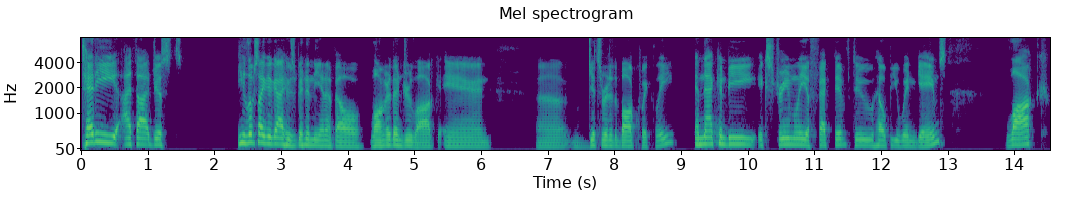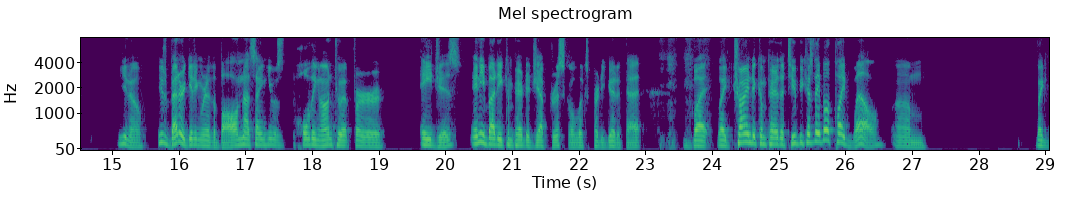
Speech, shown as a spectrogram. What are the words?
Teddy, I thought just he looks like a guy who's been in the NFL longer than Drew Lock and uh, gets rid of the ball quickly. And that can be extremely effective to help you win games. Lock, you know, he was better getting rid of the ball. I'm not saying he was holding on to it for ages. Anybody compared to Jeff Driskel looks pretty good at that. But like trying to compare the two because they both played well. Um, like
